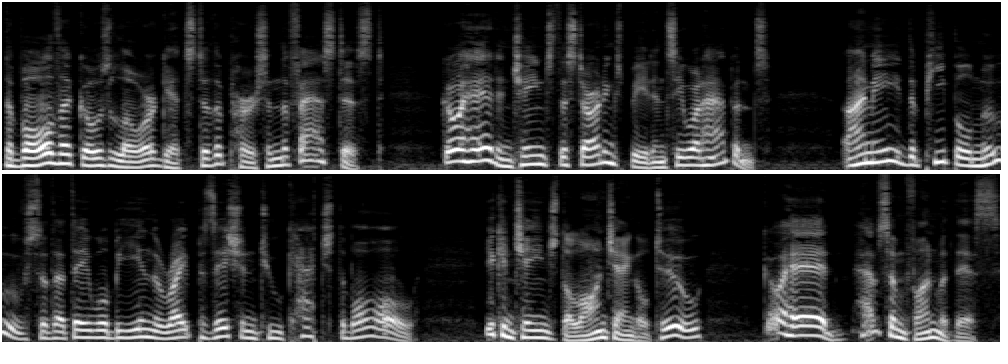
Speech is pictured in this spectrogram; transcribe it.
The ball that goes lower gets to the person the fastest. Go ahead and change the starting speed and see what happens. I made the people move so that they will be in the right position to catch the ball. You can change the launch angle too. Go ahead, have some fun with this.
